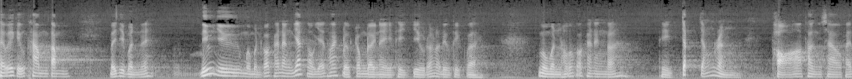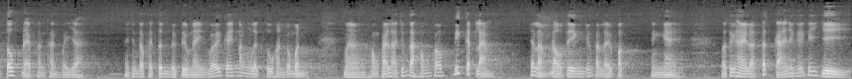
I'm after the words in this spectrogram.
theo cái kiểu tham tâm. Bởi vì mình ấy nếu như mà mình có khả năng giác ngộ giải thoát được trong đời này thì chiều đó là điều tuyệt vời. Nhưng mà mình không có khả năng đó thì chắc chắn rằng thọ thân sau phải tốt đẹp hơn thân bây giờ. Thì chúng ta phải tin được điều này với cái năng lực tu hành của mình. Mà không phải là chúng ta không có biết cách làm. Cái làm đầu tiên chúng ta lễ phật hàng ngày. Và thứ hai là tất cả những cái cái gì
